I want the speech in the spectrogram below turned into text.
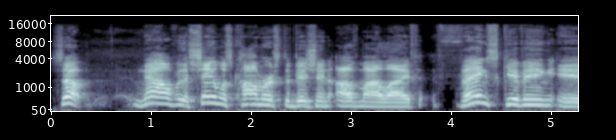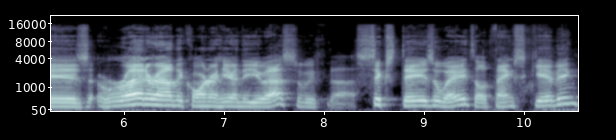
So now for the shameless commerce division of my life. Thanksgiving is right around the corner here in the U.S. We've uh, six days away till Thanksgiving,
